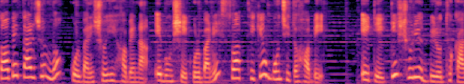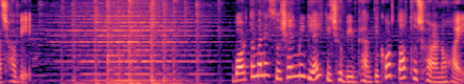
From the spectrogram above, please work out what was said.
তবে তার জন্য কোরবানি সহি হবে না এবং সে কোরবানির সোয়াব থেকেও বঞ্চিত হবে। এটি একটি শরীয়ত বিরুদ্ধ কাজ হবে। বর্তমানে সোশ্যাল মিডিয়ায় কিছু বিভ্রান্তিকর তথ্য ছড়ানো হয়,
